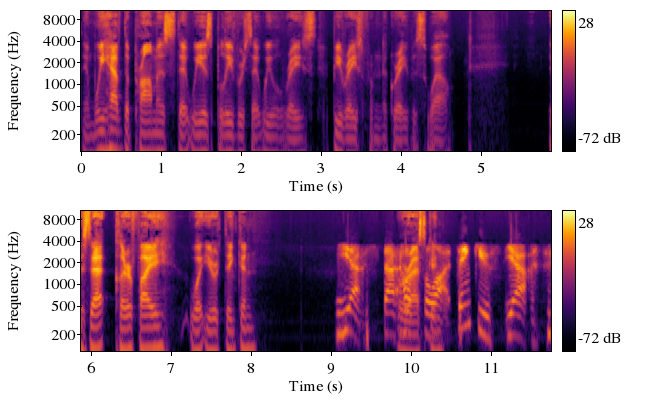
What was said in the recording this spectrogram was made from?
then we have the promise that we as believers that we will raise be raised from the grave as well. Does that clarify what you're thinking? Yes, that helps asking? a lot. Thank you. Yeah.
